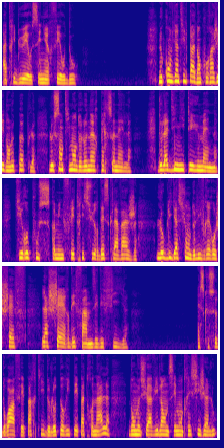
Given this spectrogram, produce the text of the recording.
attribuées aux seigneurs féodaux Ne convient-il pas d'encourager dans le peuple le sentiment de l'honneur personnel, de la dignité humaine qui repousse comme une flétrissure d'esclavage l'obligation de livrer au chef la chair des femmes et des filles? Est-ce que ce droit fait partie de l'autorité patronale dont M. Aviland s'est montré si jaloux?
